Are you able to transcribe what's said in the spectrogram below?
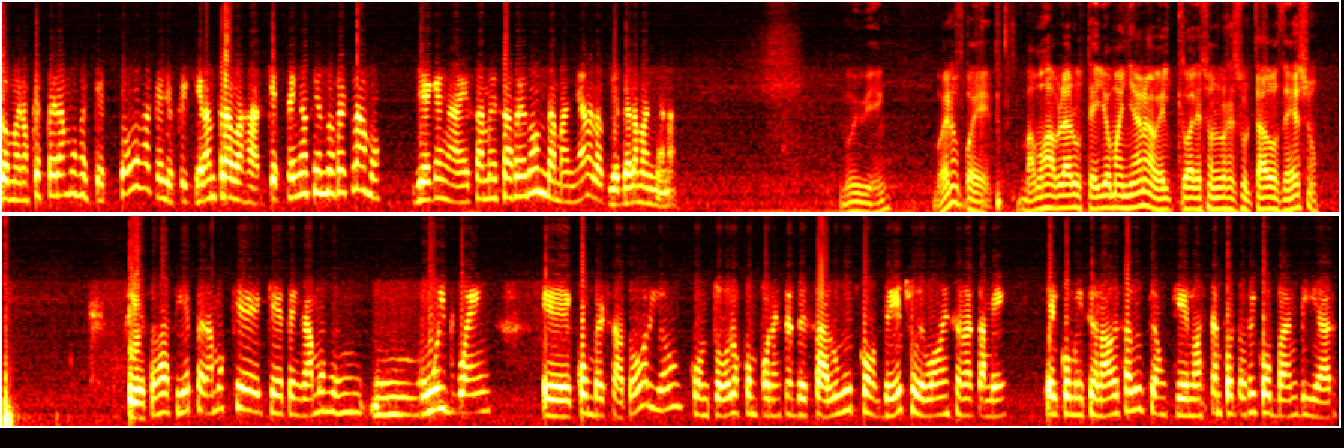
lo menos que esperamos es que todos aquellos que quieran trabajar, que estén haciendo reclamos, lleguen a esa mesa redonda mañana a las 10 de la mañana. Muy bien. Bueno, pues vamos a hablar usted y yo mañana a ver cuáles son los resultados de eso. Sí, eso es así. Esperamos que, tengamos un, muy buen eh, conversatorio con todos los componentes de salud. Con, de hecho, debo mencionar también el comisionado de salud, que aunque no está en Puerto Rico, va a enviar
